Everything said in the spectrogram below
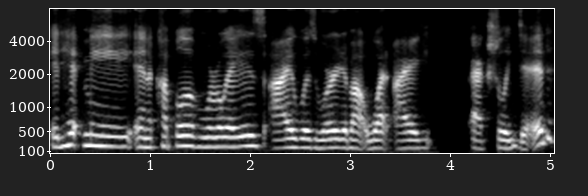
it hit me in a couple of ways. I was worried about what I actually did.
